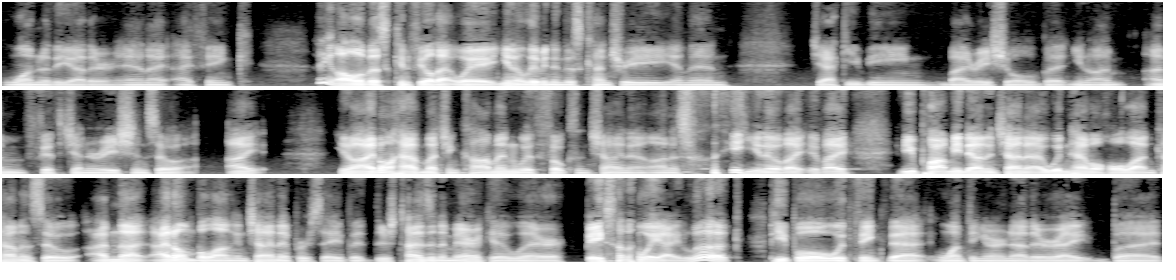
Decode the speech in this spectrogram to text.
one or the other, and I, I think I think all of us can feel that way. You know, living in this country, and then Jackie being biracial, but you know, I'm I'm fifth generation, so I you know, I don't have much in common with folks in China, honestly. you know, if I if I if you plot me down in China, I wouldn't have a whole lot in common. So I'm not I don't belong in China per se, but there's times in America where based on the way I look, people would think that one thing or another, right? But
